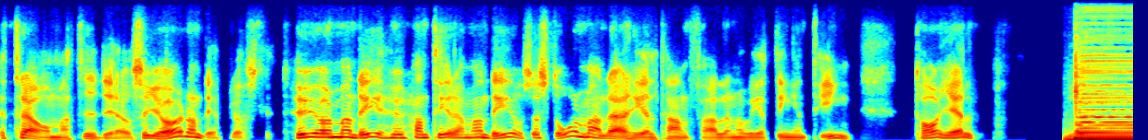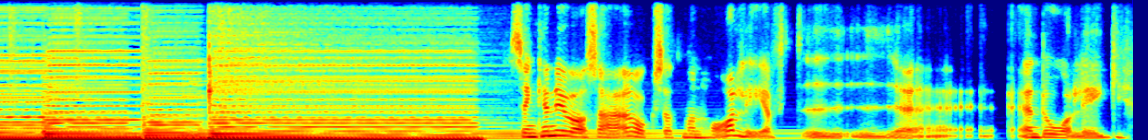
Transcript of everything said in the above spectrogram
ett trauma tidigare och så gör de det plötsligt. Hur gör man det? Hur hanterar man det? Och så står man där helt handfallen och vet ingenting. Ta hjälp. Sen kan det ju vara så här också att man har levt i, i eh, en dålig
